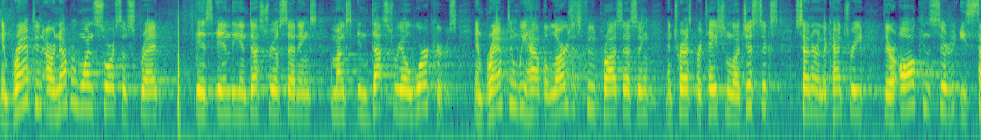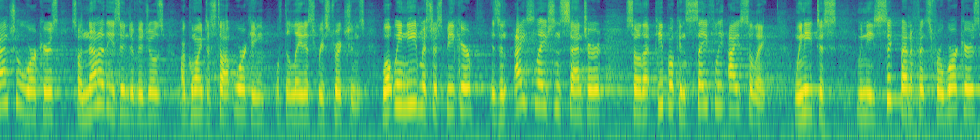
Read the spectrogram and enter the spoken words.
In Brampton, our number one source of spread is in the industrial settings amongst industrial workers. In Brampton, we have the largest food processing and transportation logistics centre in the country. They're all considered essential workers, so none of these individuals are going to stop working with the latest restrictions. What we need, Mr. Speaker, is an isolation centre so that people can safely isolate. We need, to, we need sick benefits for workers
